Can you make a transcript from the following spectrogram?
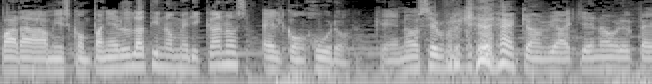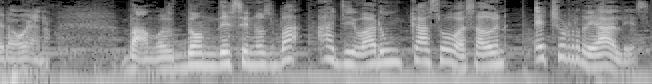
Para mis compañeros latinoamericanos, El Conjuro, que no sé por qué cambió aquí el nombre, pero bueno. Vamos, donde se nos va a llevar un caso basado en hechos reales,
